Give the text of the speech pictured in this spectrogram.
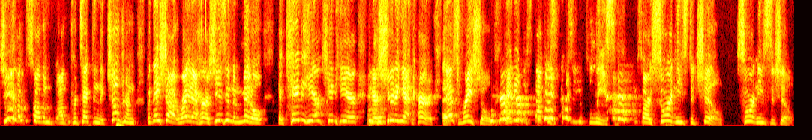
she saw- saw them uh, protecting the children, but they shot right at her. She's in the middle, the kid here, kid here, and they're shooting at her. That's racial. They need to stop this you police. I'm sorry, Sword needs to chill. Sword needs to chill.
